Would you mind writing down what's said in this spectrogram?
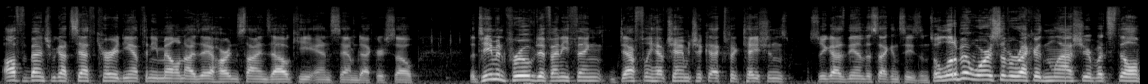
Off the bench, we got Seth Curry, De'Anthony Melton, Isaiah Hartenstein, Zhou Qi, and Sam Dekker. So the team improved, if anything. Definitely have championship expectations. See you guys at the end of the second season. So a little bit worse of a record than last year, but still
